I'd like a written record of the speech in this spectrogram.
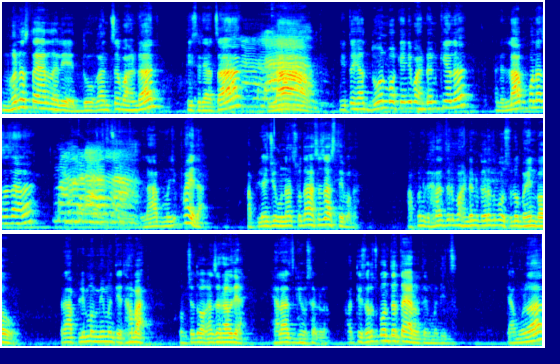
म्हणच तयार झाली आहे. दोघांचं भांडण तिसऱ्याचा लाभ. इथं ह्या दोन बोक्यांनी भांडण केलं आणि लाभ कोणाचा झाला? लाभ म्हणजे फायदा. आपल्या जीवनात सुद्धा असंच असते बघा. आपण घरात जर भांडण करत बसलो बहीण भाऊ तर आपली मम्मी म्हणते थांबा तुमच्या दोघांचं राहू द्या. ह्यालाच घेऊ सगळं. तिसरंच कोणतर तयार होते मधीच. त्यामुळं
